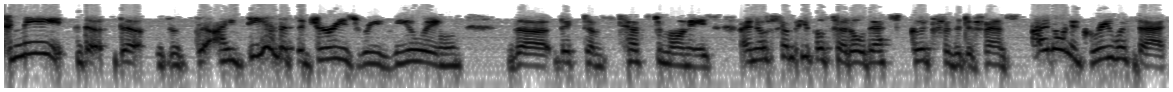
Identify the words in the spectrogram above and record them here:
to me the, the the idea that the jury is reviewing the victims' testimonies. I know some people said, "Oh, that's good for the defense." I don't agree with that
